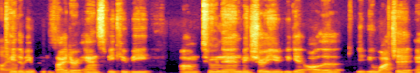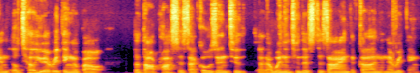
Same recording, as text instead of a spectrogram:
yeah. kw insider and SpeedQB um, tune in make sure you, you get all the you, you watch it and it'll tell you everything about the thought process that goes into that went into this design the gun and everything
